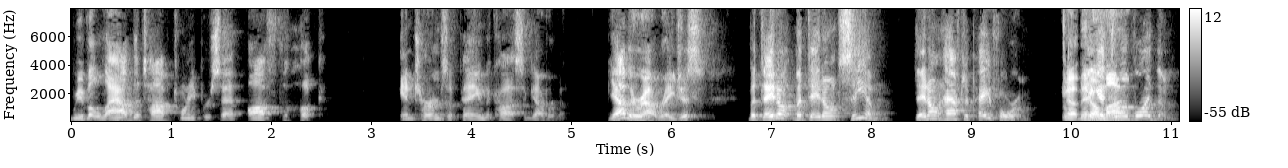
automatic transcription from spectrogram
we've allowed the top 20% off the hook in terms of paying the cost of government. Yeah, they're outrageous, but they don't, but they don't see them. They don't have to pay for them. Yeah, they, they don't mind. to avoid them.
